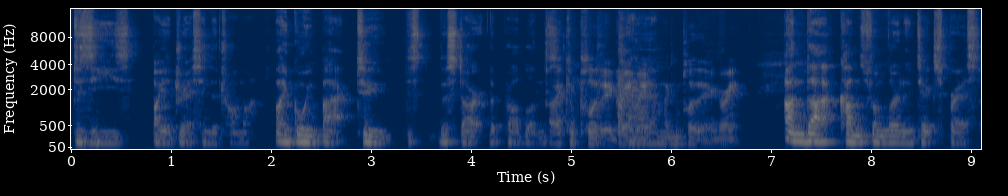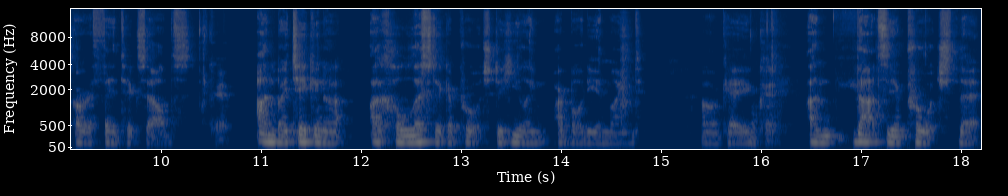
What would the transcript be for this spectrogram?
disease by addressing the trauma, by going back to the, the start of the problems. I completely agree, mate. I Um, completely agree. and that comes from learning to express our authentic selves Okay. and by taking a, a holistic approach to healing our body and mind okay Okay. and that's the approach that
